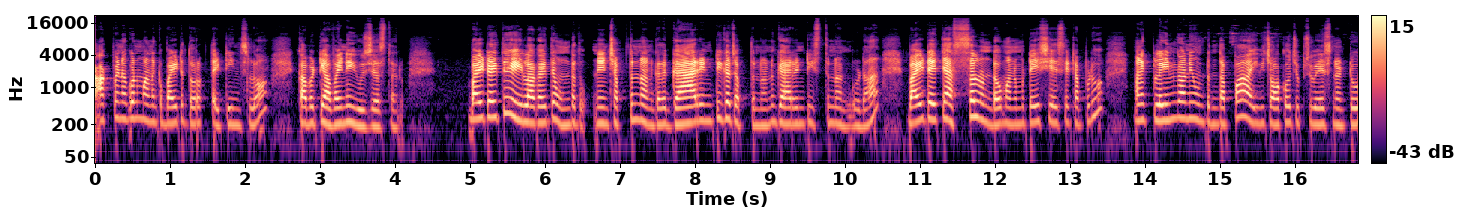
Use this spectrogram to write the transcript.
కాకపోయినా కూడా మనకు బయట దొరుకుతాయి టీన్స్లో కాబట్టి అవైనా యూజ్ చేస్తారు. బయట అయితే ఇలాగైతే ఉండదు. నేను చెప్తున్నాను కదా గ్యారంటీగా చెప్తున్నాను గ్యారంటీ ఇస్తున్నాను కూడా. బయట అయితే అస్సలు ఉండవు. మనము టేస్ట్ చేసేటప్పుడు మనకి ప్లెయిన్గానే ఉంటుంది తప్ప ఇవి చాకో చిప్స్ వేసినట్టు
